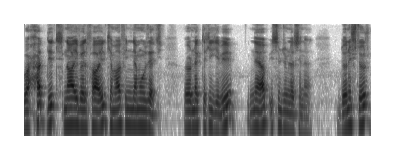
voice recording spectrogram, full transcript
ve haddit naibel fail kema fin nemuzeç. Örnekteki gibi ne yap? İsim cümlesine dönüştür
